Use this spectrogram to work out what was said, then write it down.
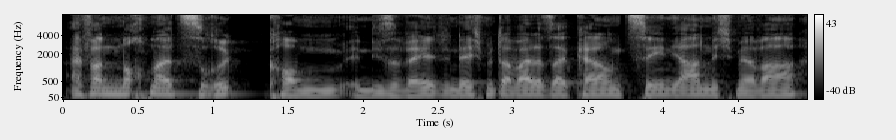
einfach noch mal zurückkommen in diese Welt, in der ich mittlerweile seit, keine Ahnung, zehn Jahren nicht mehr war.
